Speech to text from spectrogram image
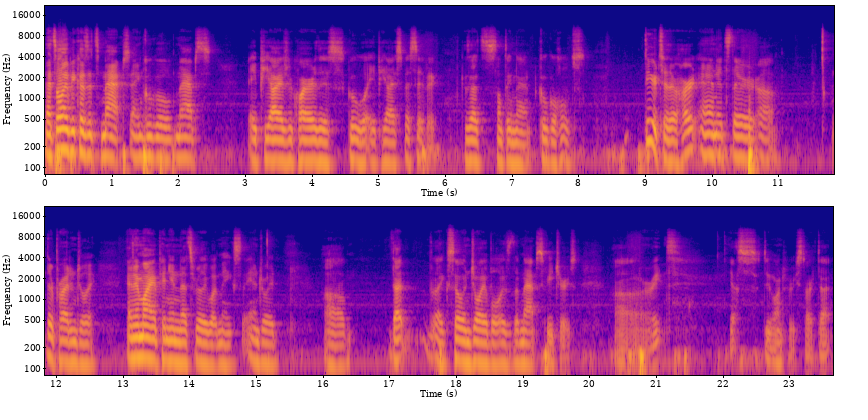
That's only because it's Maps and Google Maps APIs require this Google API specific because that's something that Google holds dear to their heart, and it's their uh, their pride and joy. And in my opinion, that's really what makes Android uh, that like so enjoyable is the maps features. All right. Yes, do want to restart that.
